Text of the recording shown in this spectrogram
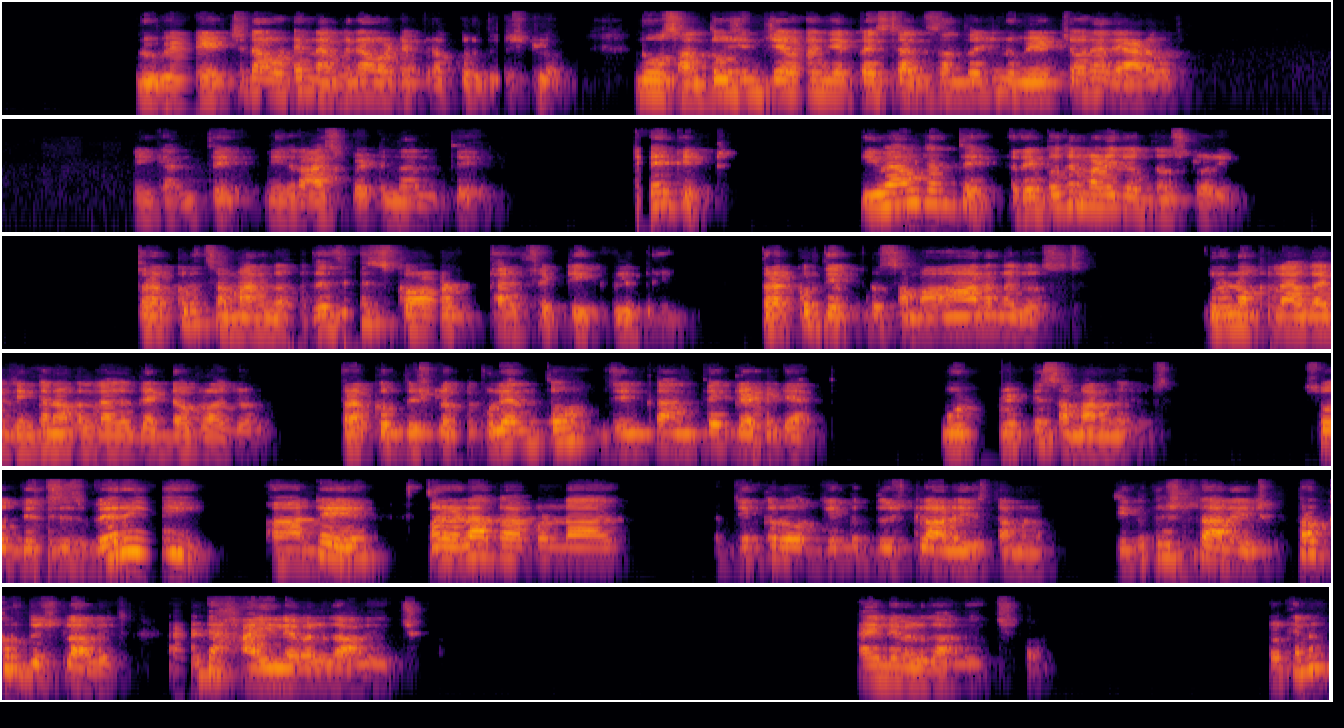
నువ్వు ఏడ్చినా ఒకటే నవ్వినా ఒకటే ప్రకృతి దృష్టిలో. నువ్వు సంతోషించావని చెప్పేసి అది సంతోషం నువ్వు ఏడ్చావని అది ఏడవదు. నీకు అంతే నీకు రాసి పెట్టింది అంతే. టేక్ ఇట్ ఇవాళకి అంతే. రేపొద్దున మళ్ళీ చూద్దాం స్టోరీ ప్రకృతి సమానంగా. This is called perfect equilibrium ప్రకృతి ఎప్పుడు సమానంగా చూస్తుంది. పులిని ఒకలాగా జింకను ఒకలాగా గడ్డి ఒకలాగా చూడు. ప్రకృతి దృష్టిలో పులి ఎంతో జింక అంతే గడ్డి అంతే. మూడింటిని సమానంగా చూస్తాం. సో దిస్ ఇస్ వెరీ అంటే మనం ఎలా కాకుండా జింక జింక దృష్టిలో ఆలోచిస్తాం మనం? జింక దృష్టిలో ఆలోచించు ప్రకృతి దృష్టిలో ఆలోచించు. అంటే హై లెవెల్గా ఆలోచించు. హై లెవెల్గా ఆలోచించుకో. ఓకేనా?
